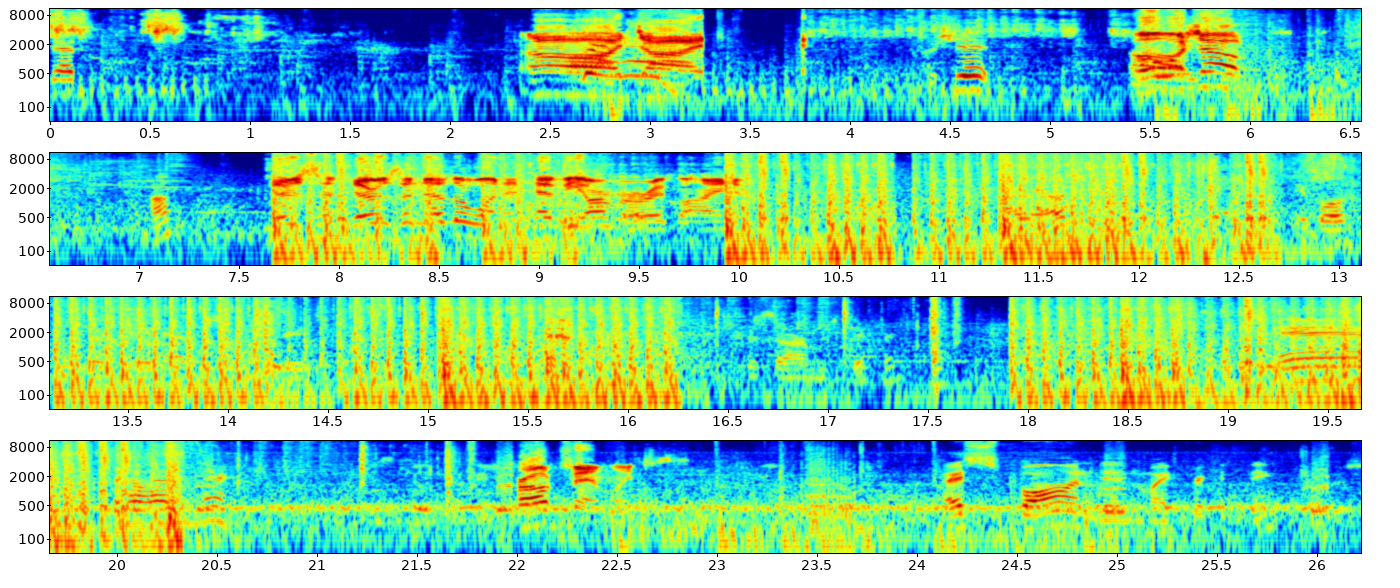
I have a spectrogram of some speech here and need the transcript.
Dead. Oh, I died. Oh shit. Oh, oh watch you- out! Huh? There's a, there's another one in heavy armor right behind him. Oh? They both look like they have some upgrades. His arm's different. And what the hell happened there? Proud family. I spawned and my freaking thing froze.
